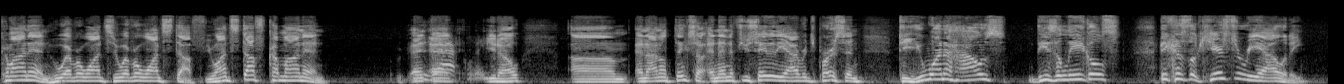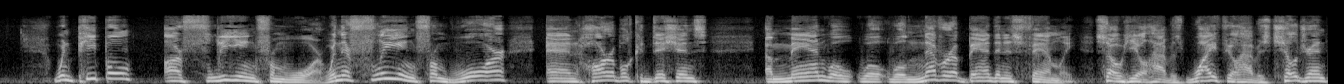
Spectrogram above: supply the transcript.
"Come on in. Whoever wants, whoever wants stuff. You want stuff? Come on in." And, Exactly. And, you know, um, and I don't think so. And then if you say to the average person, "Do you want to house these illegals?" Because look, here's the reality: when people are fleeing from war, when they're fleeing from war and horrible conditions, a man will will will never abandon his family. So he'll have his wife, he'll have his children,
